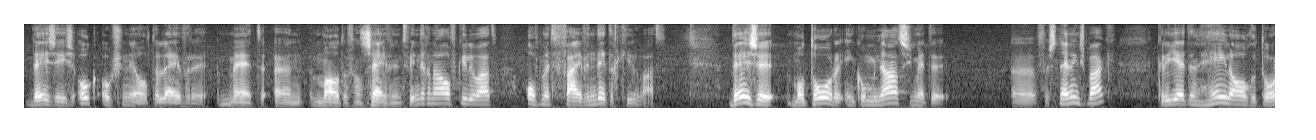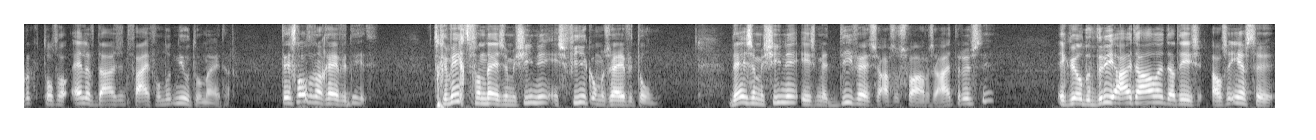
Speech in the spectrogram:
Deze is ook optioneel te leveren met een motor van 27,5 kW of met 35 kW. Deze motoren in combinatie met de uh, versnellingsbak creëert een hele hoge torque tot wel 11.500 Nm. Ten slotte nog even dit. Het gewicht van deze machine is 4,7 ton. Deze machine is met diverse accessoires uit te rusten. Ik wil er drie uithalen. Dat is als eerste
